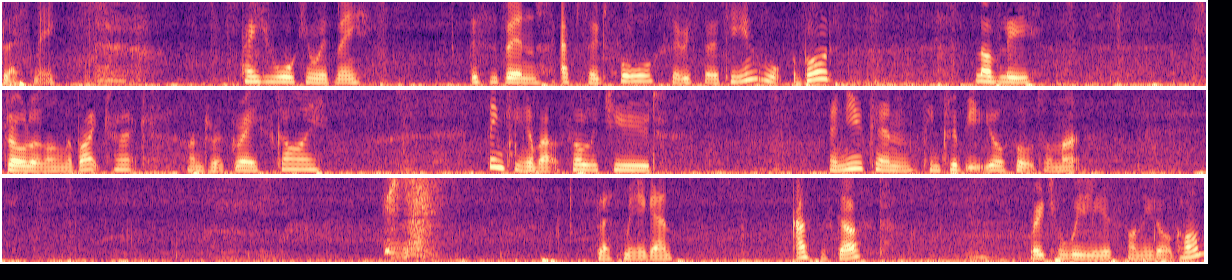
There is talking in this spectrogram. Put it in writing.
Bless me. Thank you for walking with me. This has been episode 4, series 13, Walk the Pod. Lovely stroll along the bike track under a grey sky, thinking about solitude, and you can contribute your thoughts on that. Bless me again. As discussed, rachelwheelyisfunny.com,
